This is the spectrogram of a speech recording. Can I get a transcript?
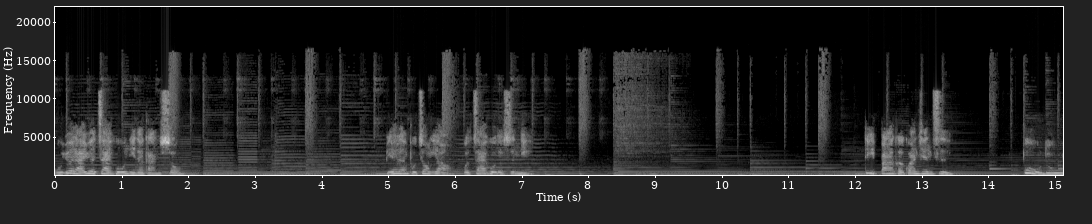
我越来越在乎你的感受，别人不重要，我在乎的是你。第八个关键字，不如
